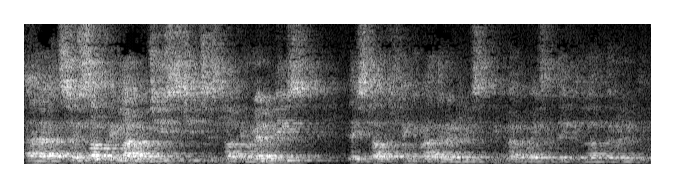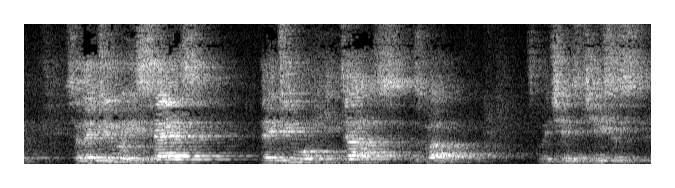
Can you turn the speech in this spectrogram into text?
Uh, so something like when Jesus teaches, love your enemies, they start to think about their enemies think about ways that they can love their enemy. So they do what he says, they do what he does as well, which is Jesus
